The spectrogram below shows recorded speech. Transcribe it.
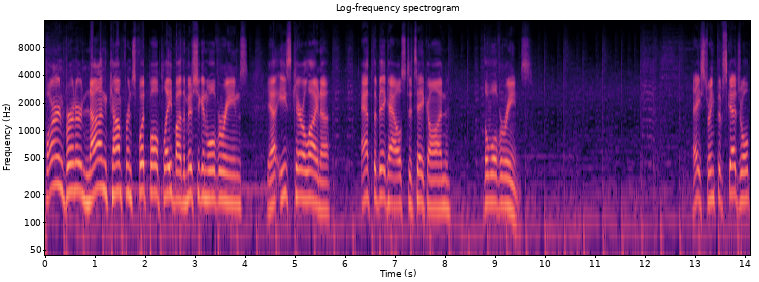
barn burner non conference football played by the Michigan Wolverines. Yeah, East Carolina at the big house to take on the Wolverines. Hey, strength of schedule.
